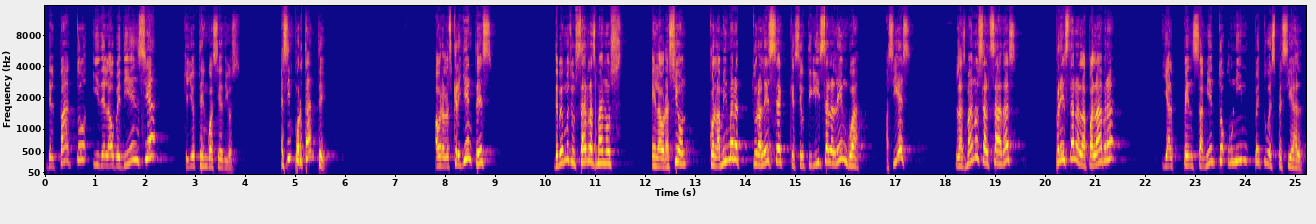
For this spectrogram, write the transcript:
del pacto y de la obediencia que yo tengo hacia Dios. Es importante. Ahora, los creyentes debemos de usar las manos en la oración con la misma naturaleza que se utiliza la lengua. Así es. Las manos alzadas prestan a la palabra y al pensamiento un ímpetu especial.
